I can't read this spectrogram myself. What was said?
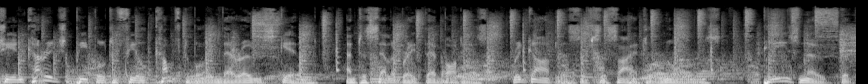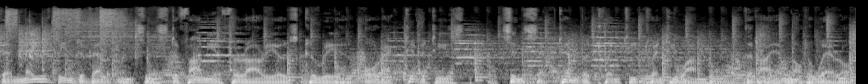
She encouraged people to feel comfortable in their own skin and to celebrate their bodies, regardless of societal norms. Please note that there may have been developments in Stefania Ferrario's career or activities since September 2021 that I am not aware of.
